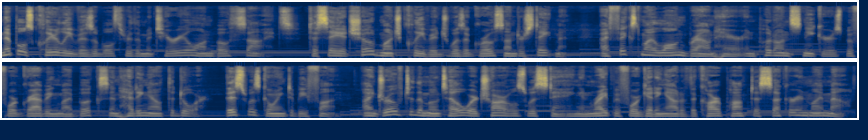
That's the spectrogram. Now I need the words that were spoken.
Nipples clearly visible through the material on both sides. To say it showed much cleavage was a gross understatement. I fixed my long brown hair and put on sneakers before grabbing my books and heading out the door. This was going to be fun. I drove to the motel where Charles was staying, and right before getting out of the car, popped a sucker in my mouth.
